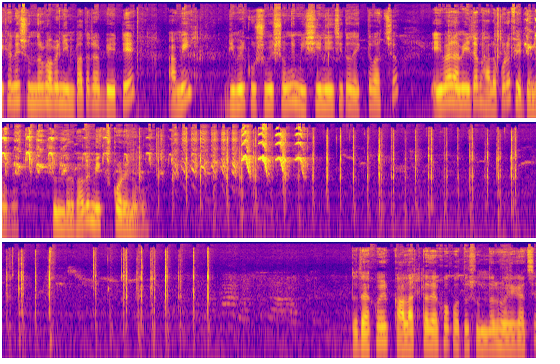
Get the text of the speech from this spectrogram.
এখানে সুন্দরভাবে নিম পাতাটা বেটে আমি ডিমের কুসুমের সঙ্গে মিশিয়ে নিয়েছি, তো দেখতে পাচ্ছ? এবার আমি এটা ভালো করে ফেটে নেব, সুন্দরভাবে মিক্স করে নেব। তো দেখো, এর কালারটা দেখো কত সুন্দর হয়ে গেছে।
